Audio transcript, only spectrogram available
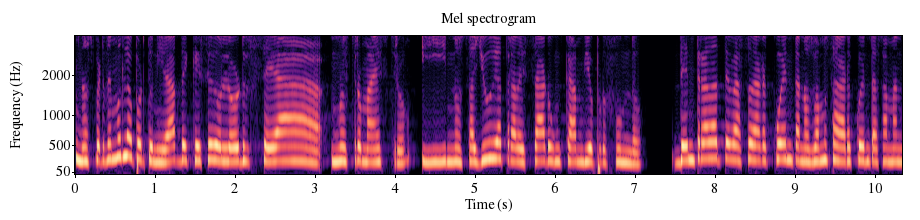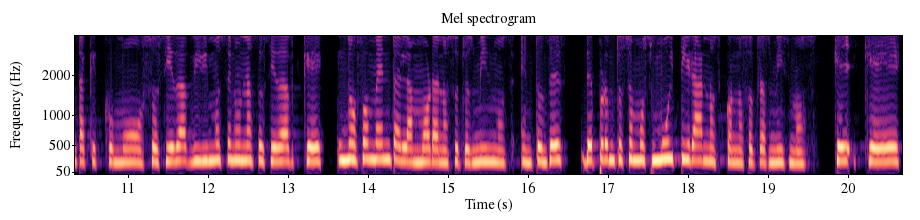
nos perdemos la oportunidad de que ese dolor sea nuestro maestro y nos ayude a atravesar un cambio profundo. De entrada te vas a dar cuenta, nos vamos a dar cuenta, Samantha, que como sociedad vivimos en una sociedad que no fomenta el amor a nosotros mismos. Entonces, de pronto somos muy tiranos con nosotros mismos que,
